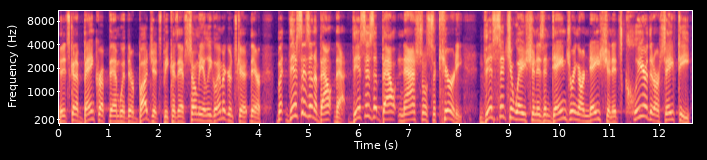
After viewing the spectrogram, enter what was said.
that it's going to bankrupt them with their budgets because they have so many illegal immigrants there. But this isn't about that. This is about national security. This situation is endangering our nation. It's clear that our safety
